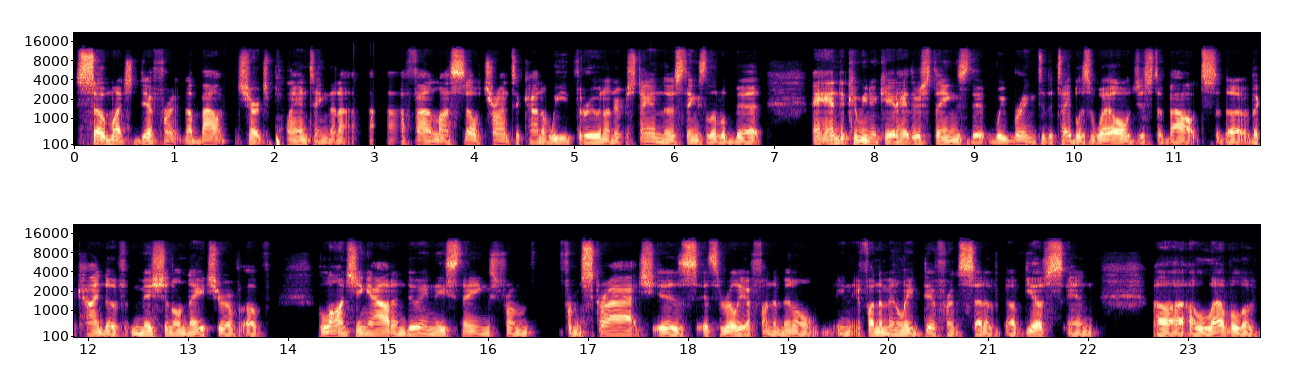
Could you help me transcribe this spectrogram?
so much different about church planting that I, I found myself trying to kind of weed through and understand those things a little bit and to communicate hey there's things that we bring to the table as well just about the the kind of missional nature of, of launching out and doing these things from from scratch is it's really a fundamental fundamentally different set of, of gifts and uh, a level of,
